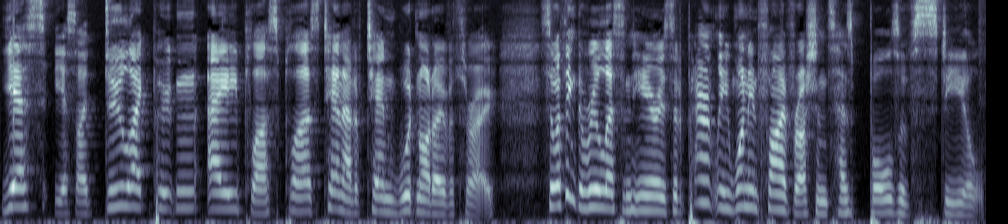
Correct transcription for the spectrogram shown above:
Yes, yes, I do like Putin. A plus plus, 10 out of 10 would not overthrow. So I think the real lesson here is that apparently one in five Russians has balls of steel.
